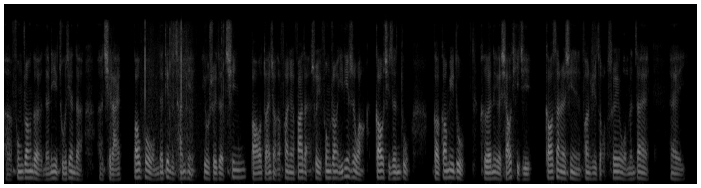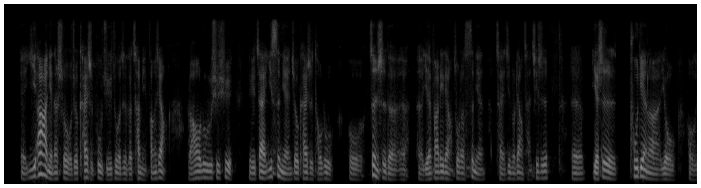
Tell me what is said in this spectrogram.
呃封装的能力逐渐的呃起来。包括我们的电子产品又随着轻薄短小的方向发展，所以封装一定是往高提真度、高高密度和那个小体积、高散热性方向去走。所以我们在呃呃一二年的时候我就开始布局做这个产品方向，然后陆陆续续也在一四年就开始投入哦正式的呃研发力量，做了四年才进入量产。其实呃也是铺垫了有哦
